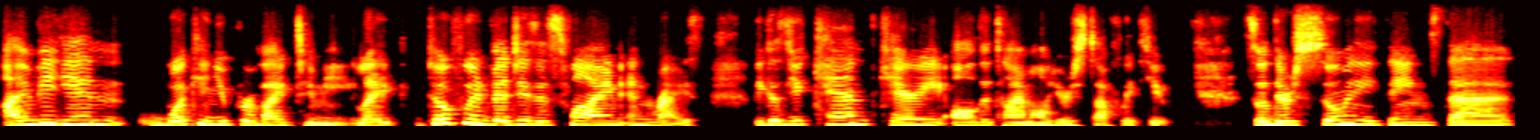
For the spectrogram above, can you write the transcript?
I'm vegan. What can you provide to me? Like tofu and veggies is fine and rice because you can't carry all the time all your stuff with you. So there's so many things that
